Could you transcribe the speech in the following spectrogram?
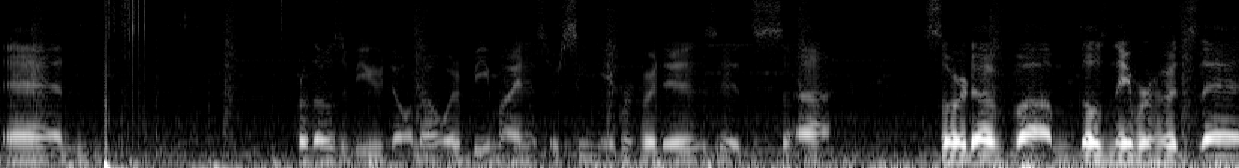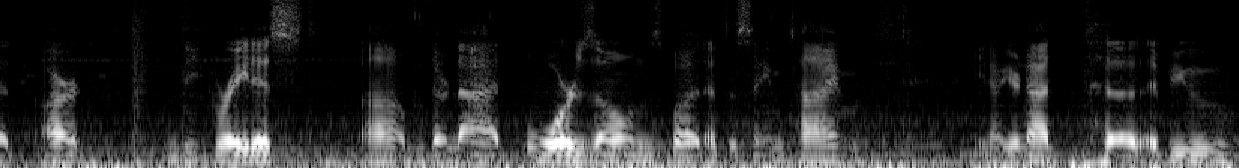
And for those of you who don't know what a B minus or C neighborhood is, it's uh, sort of um, those neighborhoods that aren't the greatest. Um, they're not war zones, but at the same time, you know, you're not, uh, if you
